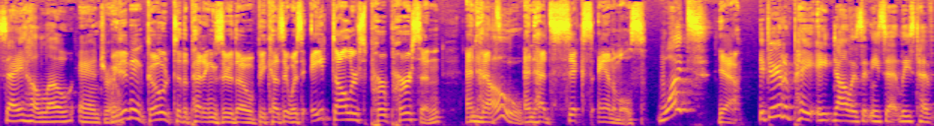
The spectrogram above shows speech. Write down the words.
Say hello, Andrew. We didn't go to the petting zoo though because it was eight dollars per person and had and had six animals. What? Yeah. if you're going to pay eight dollars, it needs to at least have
